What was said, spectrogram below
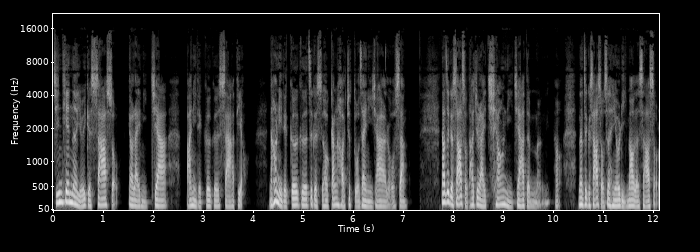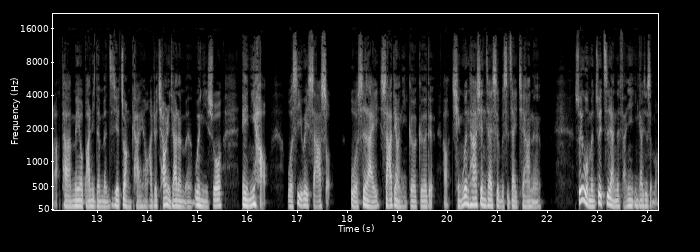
今天呢，有一个杀手要来你家把你的哥哥杀掉，然后你的哥哥这个时候刚好就躲在你家的楼上，那这个杀手他就来敲你家的门，好，那这个杀手是很有礼貌的杀手啦，他没有把你的门直接撞开，哈，他就敲你家的门，问你说：“诶，你好，我是一位杀手。”我是来杀掉你哥哥的，好，请问他现在是不是在家呢？所以我们最自然的反应应该是什么？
